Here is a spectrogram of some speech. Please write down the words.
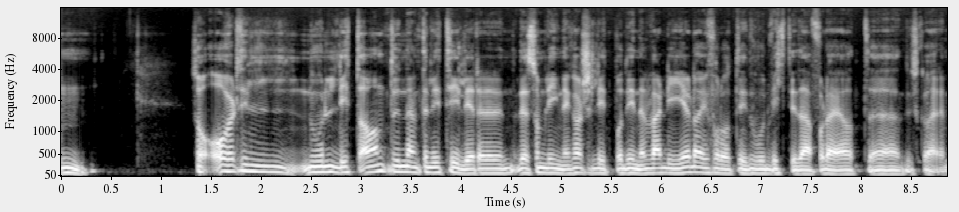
Mm. Så over til noe litt annet. Du nevnte litt tidligere det som ligner kanskje litt på dine verdier, da, i forhold til hvor viktig det er for deg at uh, du skal være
